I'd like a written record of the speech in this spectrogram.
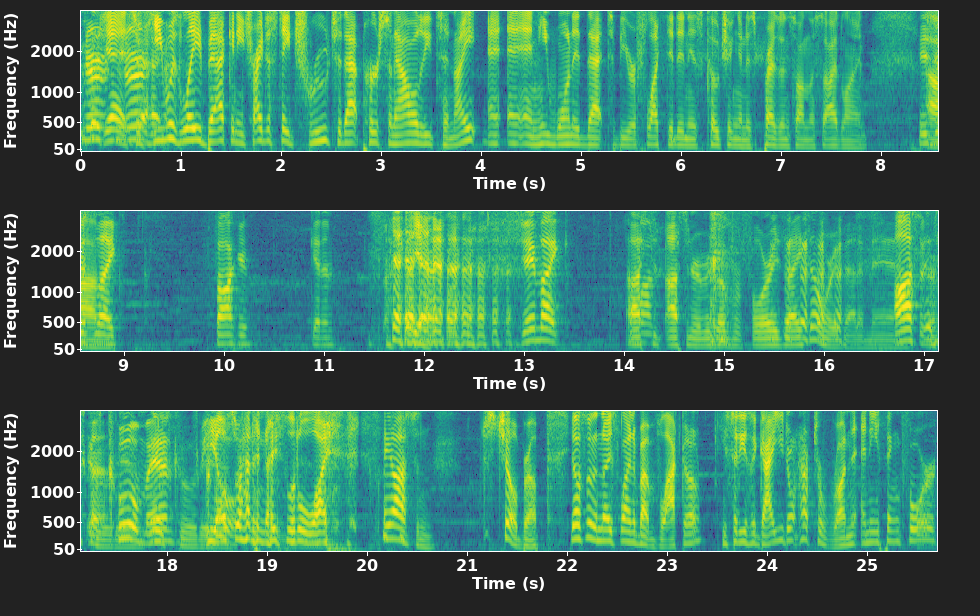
Machine yeah, so he was laid back and he tried to stay true to that personality tonight, and, and he wanted that to be reflected in his coaching and his presence on the sideline. He's just Um, like, fuck you, get in. Yeah, J Mike, Austin Austin Rivers over four. He's like, don't worry about it, man. Austin, it's cool, dude. man. It's cool, dude. he also had a nice little line. hey, Austin, just chill, bro. He also had a nice line about Vlatko. He said he's a guy you don't have to run anything for,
